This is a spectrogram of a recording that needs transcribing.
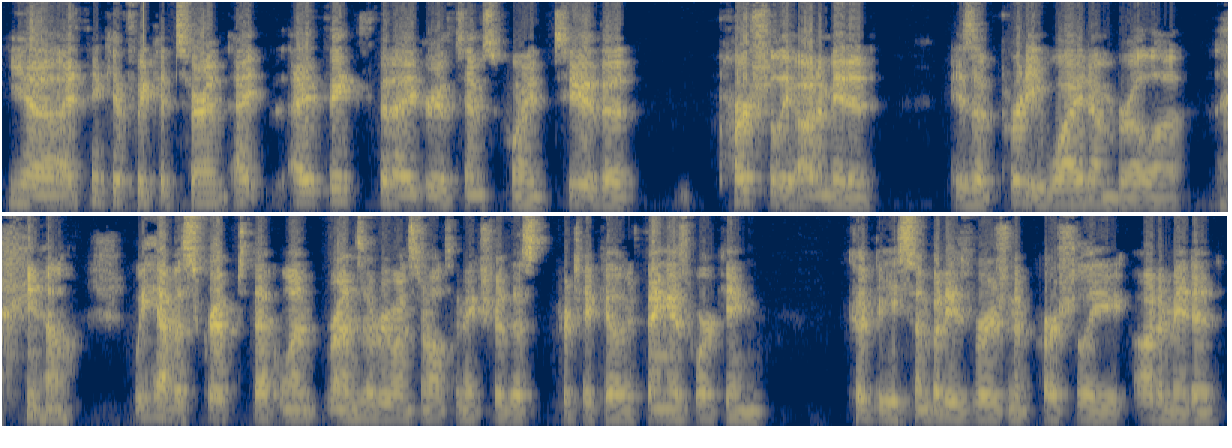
Yeah, I think if we could turn, I, I think that I agree with Tim's point too that partially automated is a pretty wide umbrella. you know, we have a script that one runs every once in a while to make sure this particular thing is working. Could be somebody's version of partially automated,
